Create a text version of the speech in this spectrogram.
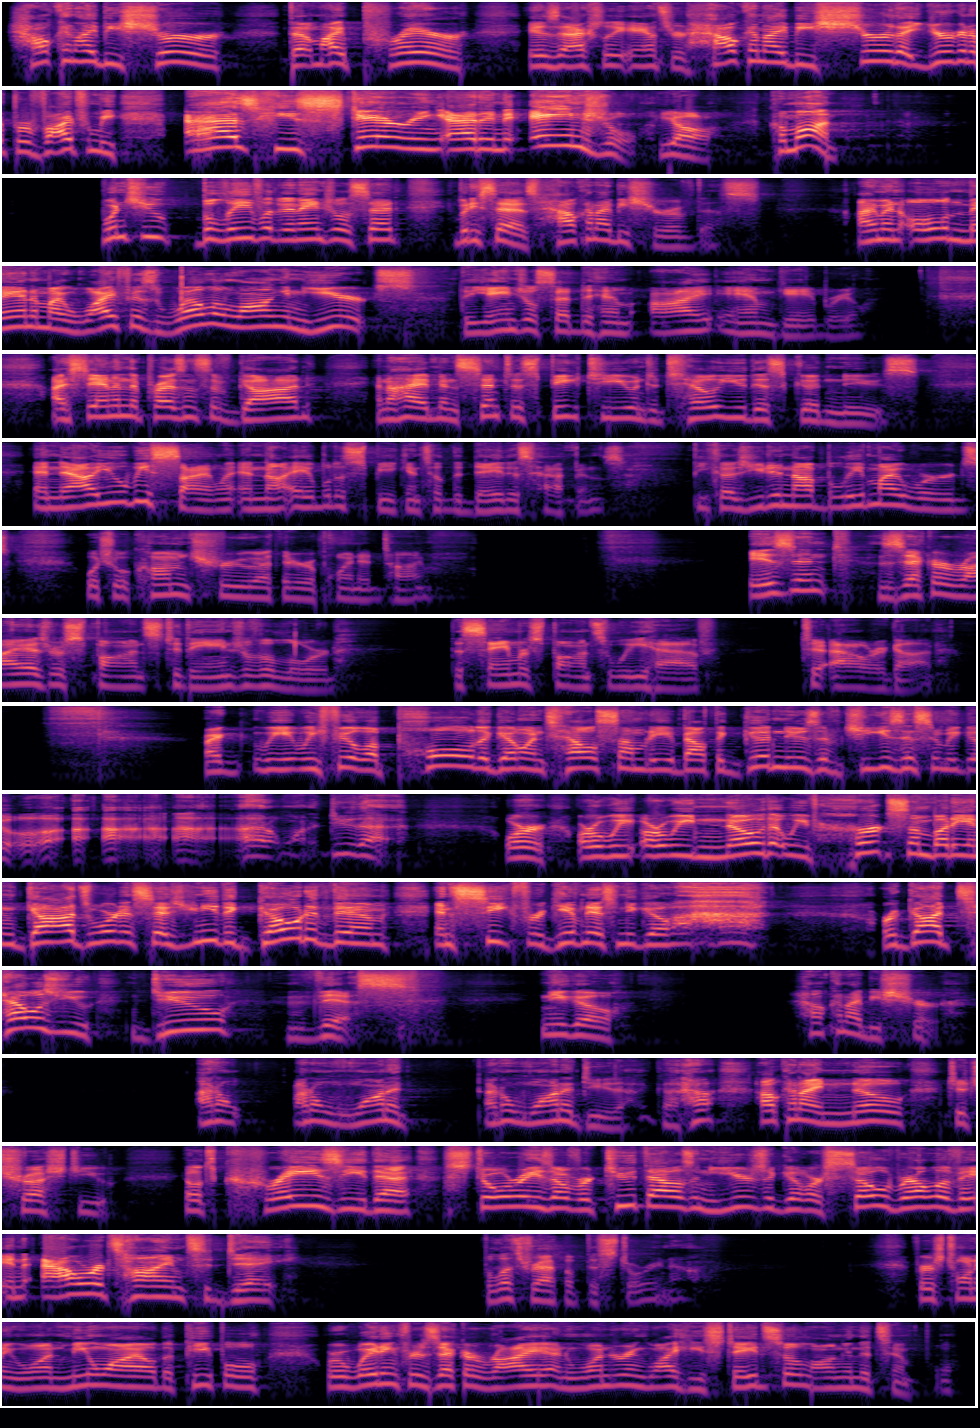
How can I be sure that my prayer is actually answered? How can I be sure that you're going to provide for me as he's staring at an angel? Y'all, come on. Wouldn't you believe what an angel said? But he says, How can I be sure of this? I'm an old man and my wife is well along in years. The angel said to him, I am Gabriel. I stand in the presence of God, and I have been sent to speak to you and to tell you this good news. And now you will be silent and not able to speak until the day this happens, because you did not believe my words, which will come true at their appointed time. Isn't Zechariah's response to the angel of the Lord the same response we have to our God? Right? We, we feel a pull to go and tell somebody about the good news of Jesus, and we go, oh, I, I, I don't want to do that. Or, or, we, or we know that we've hurt somebody, and God's word it says you need to go to them and seek forgiveness, and you go, ah. Or God tells you, do this. And you go, how can I be sure? I don't, I don't want to I don't want to do that. God, how, how can I know to trust you? you know, it's crazy that stories over 2,000 years ago are so relevant in our time today. But let's wrap up this story now. Verse 21 Meanwhile, the people were waiting for Zechariah and wondering why he stayed so long in the temple.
